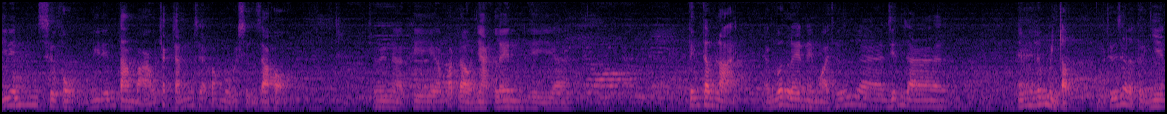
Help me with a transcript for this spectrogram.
nghĩ đến sư phụ nghĩ đến tam bảo chắc chắn sẽ có một cái sự gia hộ cho nên là khi à, bắt đầu nhạc lên thì à, tĩnh tâm lại à, bước lên thì mọi thứ à, diễn ra giống như lúc mình tập mọi thứ rất là tự nhiên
